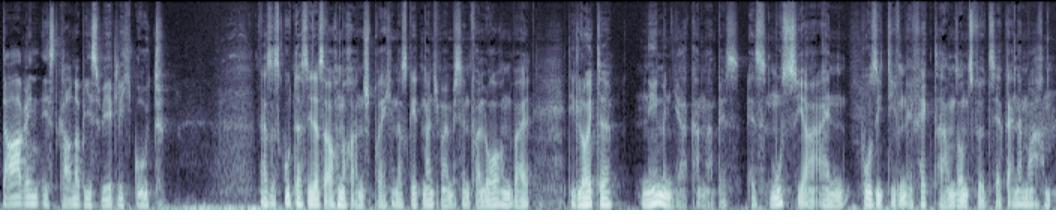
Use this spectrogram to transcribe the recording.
darin ist Cannabis wirklich gut? Das ist gut, dass Sie das auch noch ansprechen. Das geht manchmal ein bisschen verloren, weil die Leute nehmen ja Cannabis. Es muss ja einen positiven Effekt haben, sonst würde es ja keiner machen.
